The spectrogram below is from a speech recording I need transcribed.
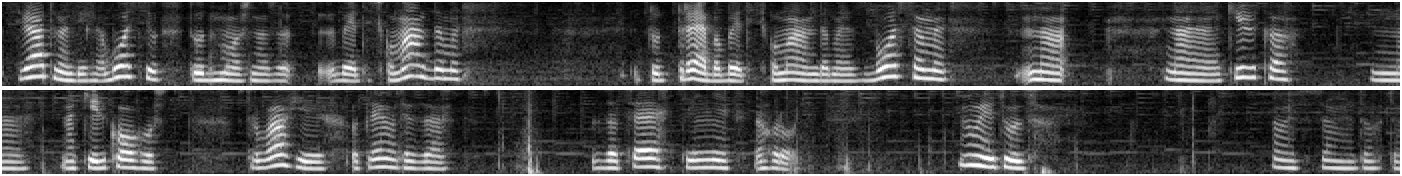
свято, набіг на босів. Тут можна битись командами. Тут треба битись командами з босами на, на кілька, на, на кількох островах і отримати за, за це цінні нагороди. Ну і тут. Ой, саме доктор,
